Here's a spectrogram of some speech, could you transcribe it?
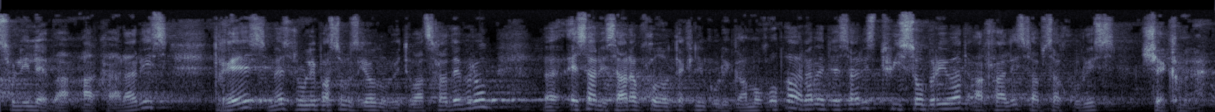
ცვლილება აქ არ არის. დღეს მე სრული პასუხისგებლობით ვაცხადებ, რომ ეს არის არამხოლოდ ტექნიკური გამოყოფა, არამედ ეს არის თვისობრივად ახალი სამსახურის შექმნა.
